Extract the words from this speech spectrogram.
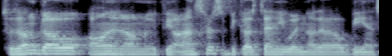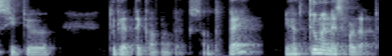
So don't go on and on with your answers because then you will not allow B and C to, to get the context, okay? You have two minutes for that.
